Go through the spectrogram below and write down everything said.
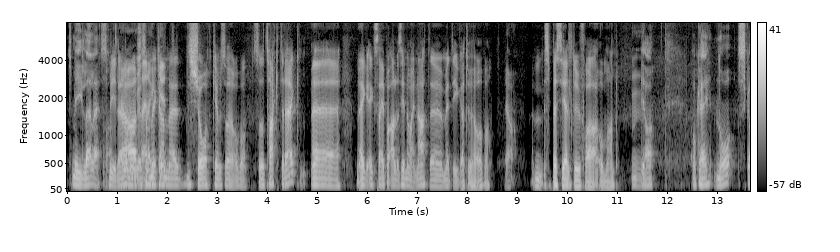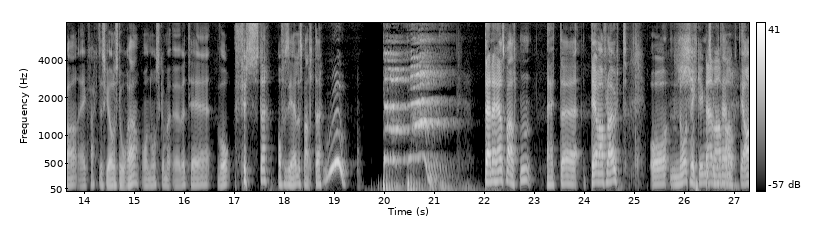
Smile eller et. Smile eller noe, ja, så vi kan uh, se hvem som hører på. Så takk til deg. Uh, jeg, jeg sier på alle sine vegne at eh, vi digger at du hører på. Ja. Mm, Spesielt du fra Oman. Ja. OK, nå skal jeg faktisk gjøre det store, og nå skal vi over til vår første offisielle spalte. Denne her spalten heter Det var flaut. Og nå tenker jeg vi skal fortelle flaut. Ja,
